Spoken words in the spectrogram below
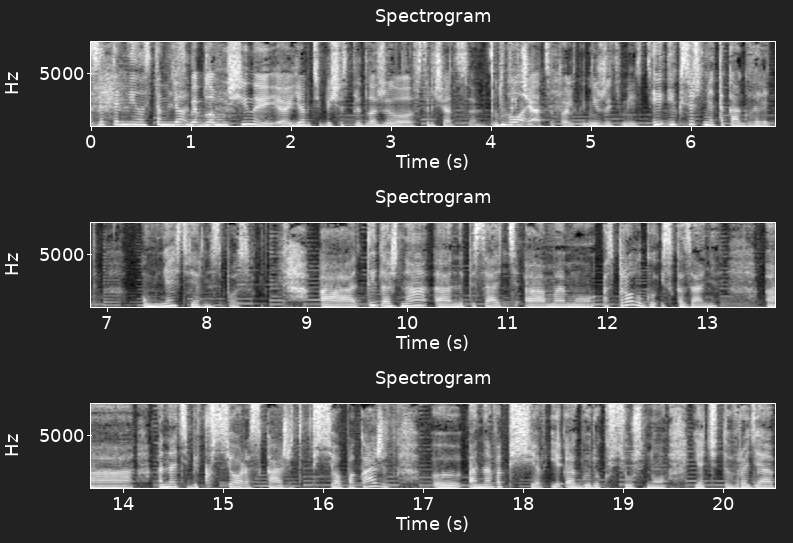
затомилась. Там Если бы я была мужчиной, э, я бы тебе сейчас предложила встречаться. Ну, встречаться вот. только, не жить вместе. И, и Ксюша мне такая говорит, у меня есть верный способ. А, ты должна а, написать а, моему астрологу из Казани. А, она тебе все расскажет, все покажет. А, она вообще, я говорю, Ксюш, ну, я что-то вроде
